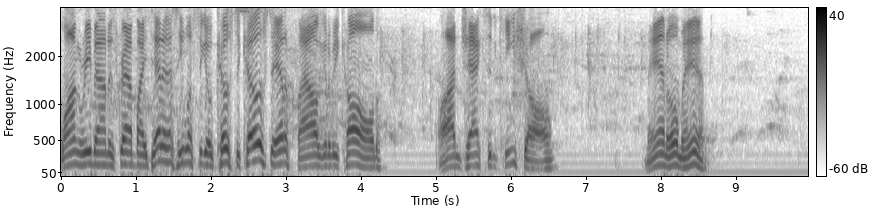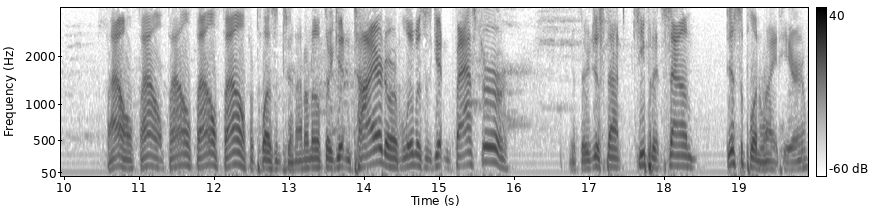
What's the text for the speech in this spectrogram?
Long rebound is grabbed by Dennis. He wants to go coast to coast, and a foul going to be called on Jackson Keyshaw. Man, oh man. Foul, foul, foul, foul, foul for Pleasanton. I don't know if they're getting tired or if Loomis is getting faster or if they're just not keeping it sound discipline right here.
